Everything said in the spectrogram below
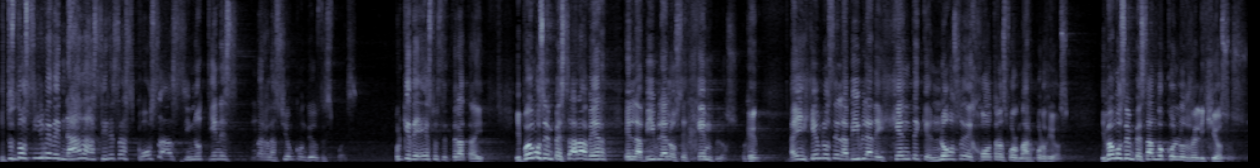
Entonces no sirve de nada hacer esas cosas si no tienes una relación con Dios después. Porque de eso se trata ahí. Y podemos empezar a ver en la Biblia los ejemplos. Hay ejemplos en la Biblia de gente que no se dejó transformar por Dios. Y vamos empezando con los religiosos.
